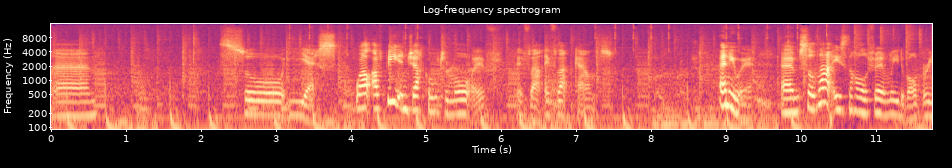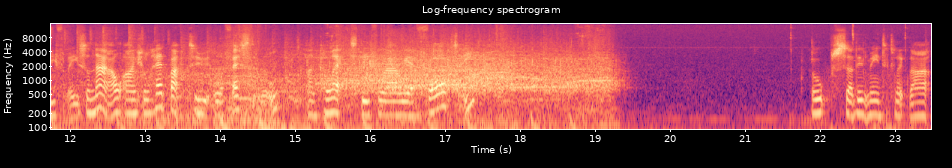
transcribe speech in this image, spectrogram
Um, so, yes. Well, I've beaten Jack Automotive, if that, if that counts. Anyway, um, so that is the Hall of Fame leaderboard briefly. So now I shall head back to Le Festival and collect the Ferrari F40. Oops, I didn't mean to click that.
